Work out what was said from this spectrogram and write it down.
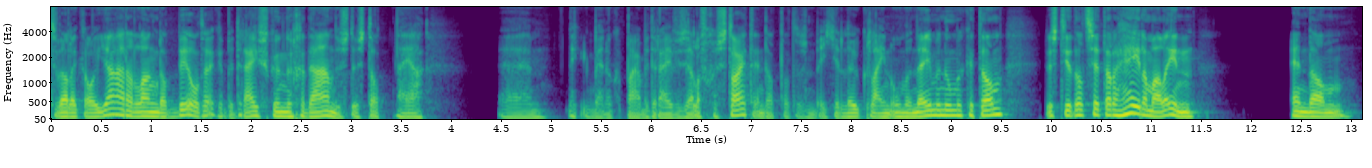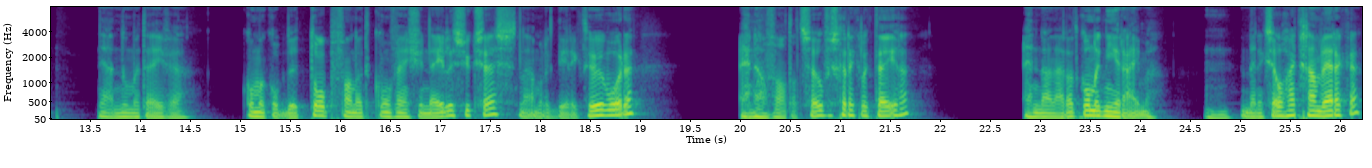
Terwijl ik al jarenlang dat beeld, hè, ik heb bedrijfskunde gedaan, dus, dus dat, nou ja, ehm, ik, ik, ben ook een paar bedrijven zelf gestart en dat, dat is een beetje een leuk klein ondernemen noem ik het dan. Dus dat zit er helemaal in. En dan, ja, noem het even, kom ik op de top van het conventionele succes, namelijk directeur worden. En dan valt dat zo verschrikkelijk tegen. En dan, nou, dat kon ik niet rijmen. Mhm. Dan ben ik zo hard gaan werken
